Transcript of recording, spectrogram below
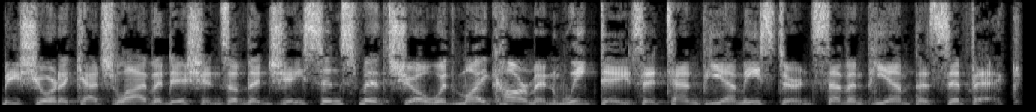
Be sure to catch live editions of The Jason Smith Show with Mike Harmon weekdays at 10 p.m. Eastern, 7 p.m. Pacific.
